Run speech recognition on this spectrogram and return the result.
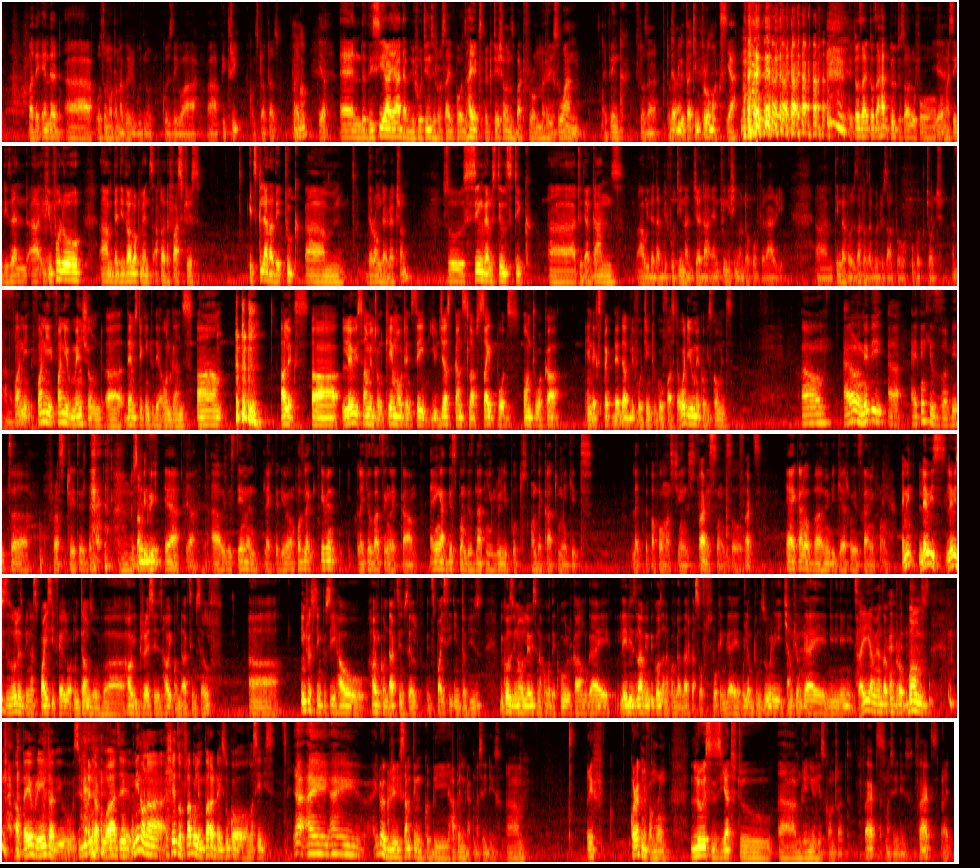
but they ended uh, also not on a very good note because they were uh, P3 constructors, right? Mhm, yeah. And this year, yeah, W14 zero side pods, high expectations, but from race one, I think it was a it was a- W13 Pro Max. yeah. it was a, it was a hard pill to swallow for, Yeah. for Mercedes. And uh, if you follow um, the developments after the first race, it's clear that they took um, the wrong direction. So seeing them still stick uh, to their guns uh, with the W14 at Jeddah and finishing on top of Ferrari, um, I think that was that was a good result for, for both George and Hamilton. Funny, funny, funny. You've mentioned uh, them sticking to their own guns. Um, Alex, uh, Lewis Hamilton came out and said, "You just can't slap side pods onto a car and expect the W14 to go faster. What do you make of his comments? Um, I don't know. Maybe uh, I think he's a bit uh, frustrated To some degree. his- yeah, Yeah. Uh, with his team and like the development. Because like even like he was saying, like um, I think at this point there's nothing you really put on the car to make it like the performance change at this Facts. point. So Facts. yeah, I kind of uh, maybe get where he's coming from. I mean, Lewis Lewis has always been a spicy fellow in terms of uh, how he dresses, how he conducts himself. Uh, interesting to see how how he conducts himself with spicy interviews because you know Lewis anakwanga the cool calm guy. Ladies love him because anakwanga that ka soft spoken guy, ule mtu mzuri, champion guy, nini nini. sahii ameanza kudrop bombs after every interview. Sijui kutakuaje. mi naona shades of trouble in paradise huko Mercedes. Yeah, I, I I do agree. Something could be happening at Mercedes. Um, if correct me if I'm wrong, Lewis is yet to um, renew his contract Facts. at Mercedes, Facts. right?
